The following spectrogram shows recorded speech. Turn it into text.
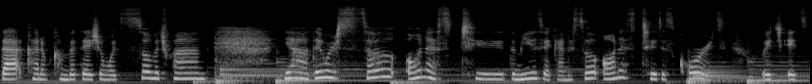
That kind of conversation was so much fun. Yeah, they were so honest to the music and so honest to the scores, which is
